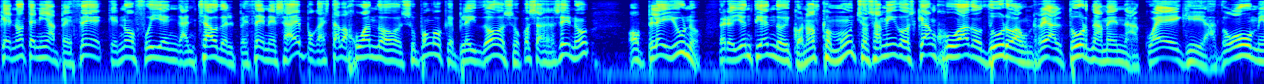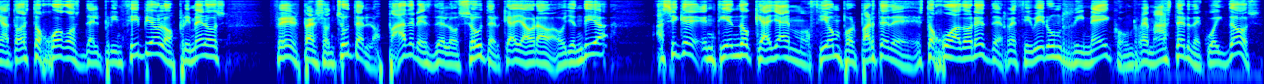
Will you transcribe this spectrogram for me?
que no tenía PC, que no fui enganchado del PC en esa época, estaba jugando supongo que Play 2 o cosas así, ¿no? O Play 1. Pero yo entiendo y conozco muchos amigos que han jugado duro a un Real Tournament, a Quake y a Doom y a todos estos juegos del principio, los primeros first person shooters, los padres de los shooters que hay ahora hoy en día. Así que entiendo que haya emoción por parte de estos jugadores de recibir un remake o un remaster de Quake 2.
